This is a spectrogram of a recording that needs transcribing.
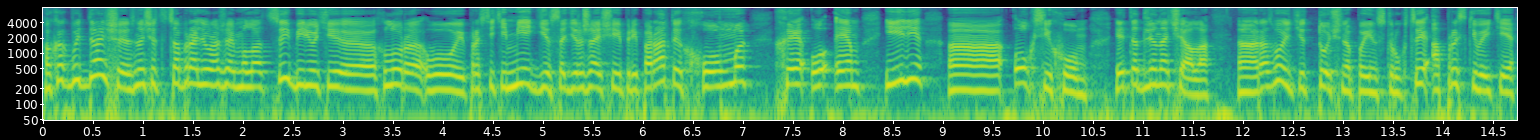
А как быть дальше? Значит, собрали урожай, молодцы, берете э, хлоро, ой, простите, меди, содержащие препараты, ХОМ, ХОМ или э, оксихом. Это для начала. Э, разводите точно по инструкции, опрыскиваете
